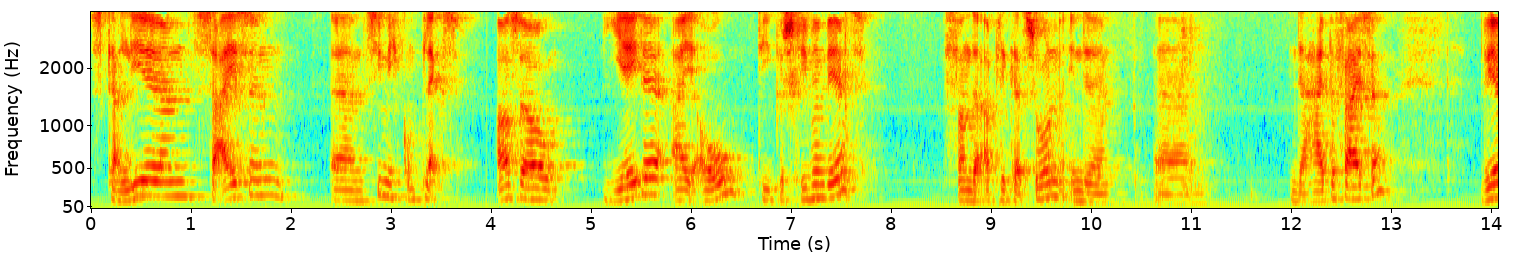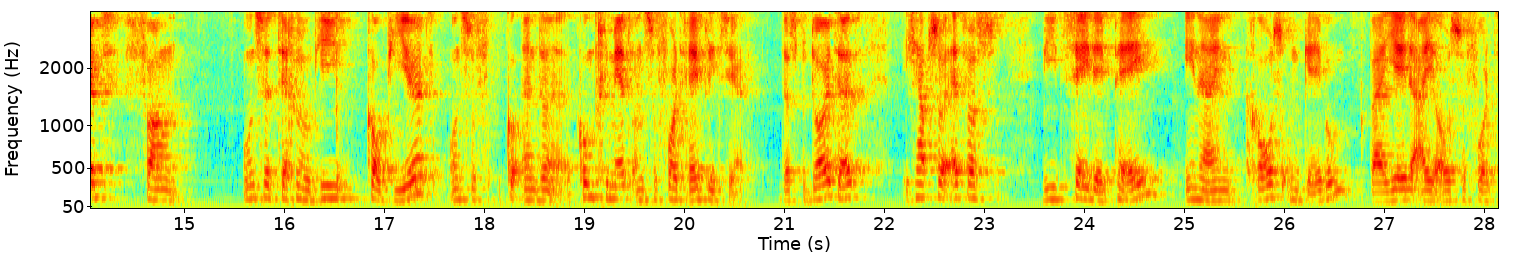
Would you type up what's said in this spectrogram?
skalieren, sizen äh, ziemlich komplex. Also jede I.O., die geschrieben wird von der Applikation in der, äh, in der Hypervisor, wird von unsere Technologie kopiert und, so, und komprimiert und sofort repliziert. Das bedeutet, ich habe so etwas wie CDP in einer großen Umgebung, weil jede I.O. sofort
